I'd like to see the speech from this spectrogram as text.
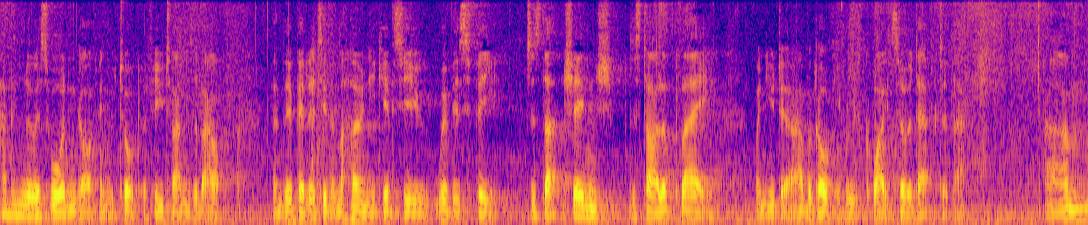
having Lewis Ward go, I think we've talked a few times about the ability that Mahoney gives you with his feet. Does that change the style of play when you don't have a goalkeeper who's quite so adept at that? Um,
